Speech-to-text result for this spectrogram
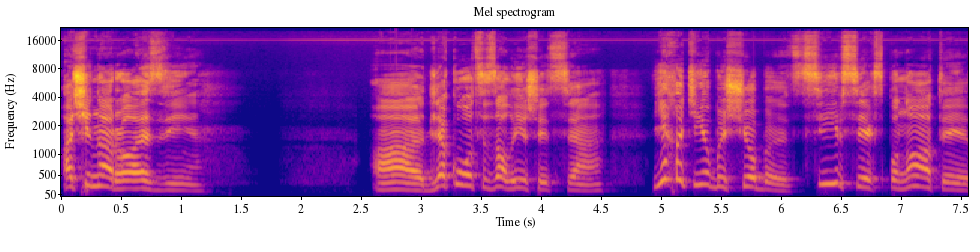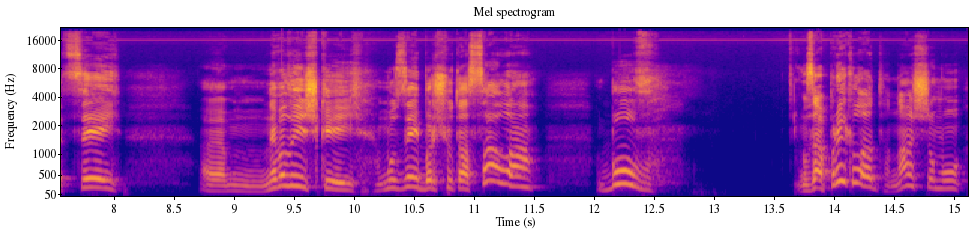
А чи наразі? А для кого це залишиться? Я хотів би, щоб ці всі експонати, цей ем, невеличкий музей борщу та сала був за приклад нашому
